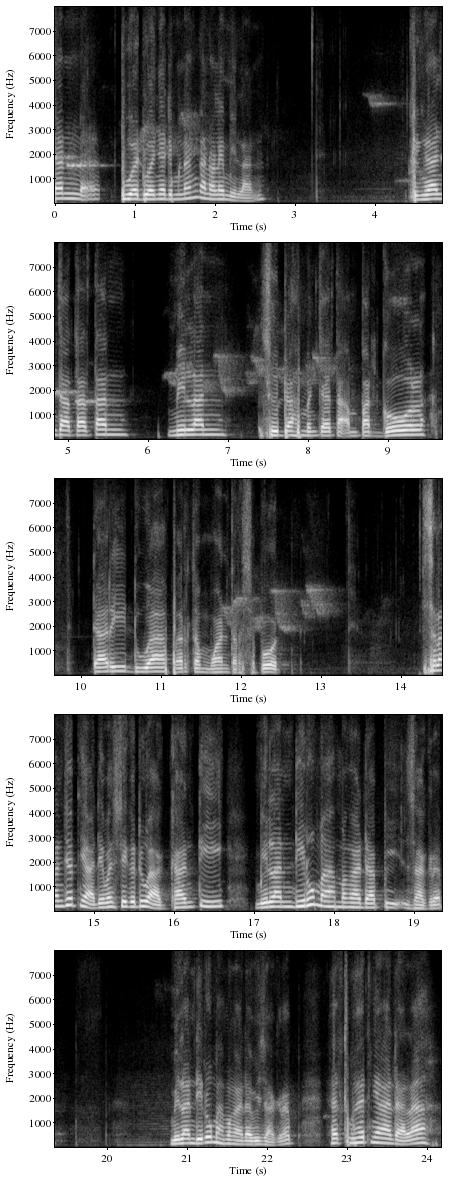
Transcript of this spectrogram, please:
dan dua-duanya dimenangkan oleh Milan dengan catatan Milan sudah mencetak 4 gol dari dua pertemuan tersebut. Selanjutnya di match kedua ganti Milan di rumah menghadapi Zagreb. Milan di rumah menghadapi Zagreb. Head to headnya adalah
